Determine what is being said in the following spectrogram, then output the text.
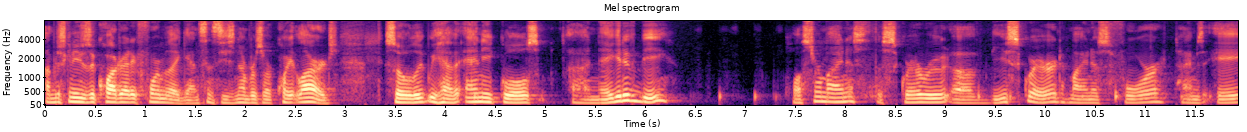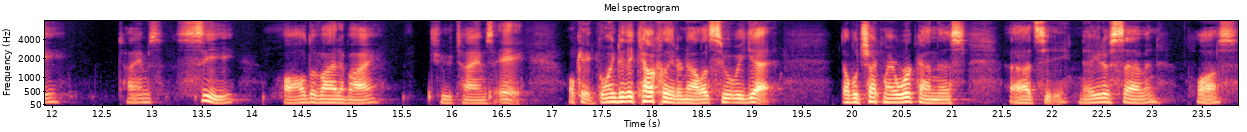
I'm just going to use a quadratic formula again since these numbers are quite large. So we have n equals uh, negative b plus or minus the square root of b squared minus 4 times a times c all divided by 2 times a. Okay, going to the calculator now, let's see what we get. Double check my work on this. Uh, let's see, negative 7 plus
